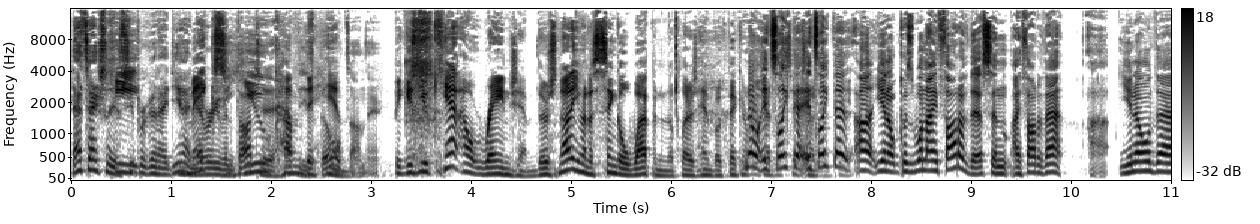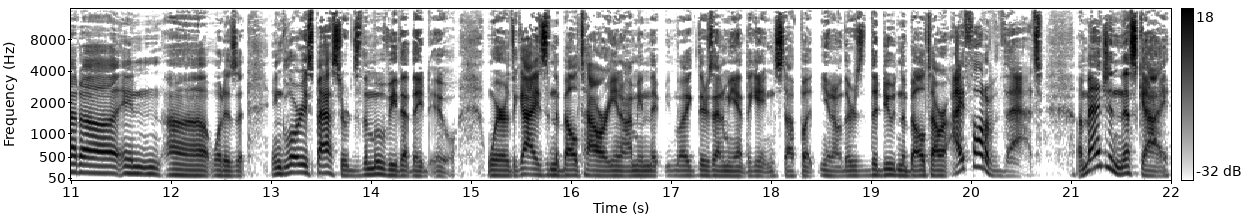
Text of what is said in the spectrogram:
That's actually a super good idea. I never even thought you to come have these to builds him on there. because you can't outrange him. There's not even a single weapon in the player's handbook that can. no, it's like that. It's like that. Uh, you know, because when I thought of this and I thought of that, uh, you know that uh, in uh, what is it? Inglourious Basterds, the movie that they do, where the guy's in the bell tower. You know, I mean, they, like there's enemy at the gate and stuff, but you know, there's the dude in the bell tower. I thought of that. Imagine this guy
